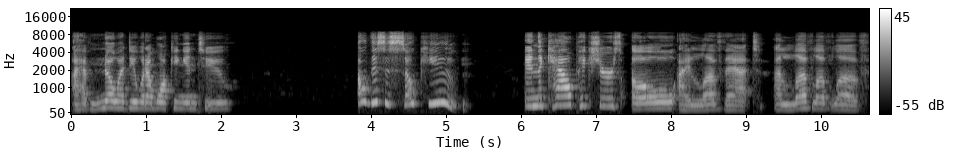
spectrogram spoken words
I have no idea what I'm walking into. Oh, this is so cute. And the cow pictures, oh, I love that. I love, love, love.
